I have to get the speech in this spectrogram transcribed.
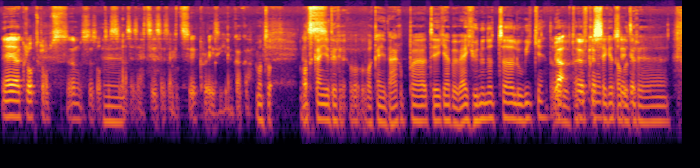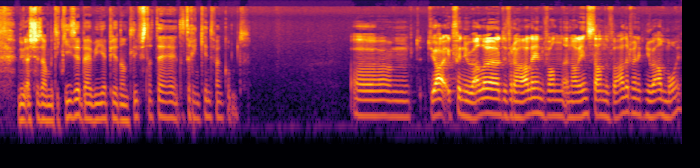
Ja, ja, klopt, klopt. Omdat ze zot is. Ja. Ze is echt, ze is echt crazy en kaka. Want wat, kan je er, wat kan je daarop eh, tegen hebben? Wij gunnen het, uh, Louieke. Dat Ja, toch even zeggen. Dat we er, nu, als je zou moeten kiezen, bij wie heb je dan het liefst dat, hij, dat er een kind van komt? Ehm, ja, ik vind nu wel eh, de verhaallijn van een alleenstaande vader vind ik nu wel mooi.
